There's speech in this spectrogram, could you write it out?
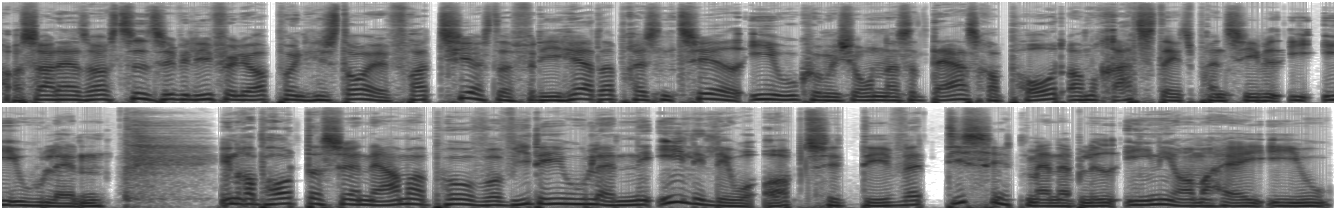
og så er det altså også tid til, at vi lige følger op på en historie fra tirsdag, fordi her der præsenterede EU-kommissionen altså deres rapport om retsstatsprincippet i EU-landen. En rapport, der ser nærmere på, hvorvidt EU-landene egentlig lever op til det værdisæt, man er blevet enige om at have i EU.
